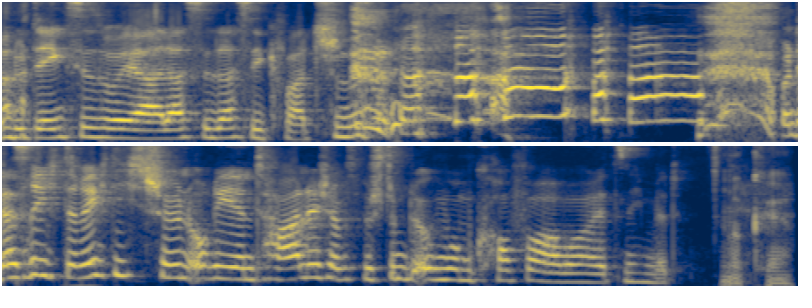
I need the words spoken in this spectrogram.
Und du denkst dir so, ja, lass, sie- lass sie quatschen. Und das riecht richtig schön orientalisch. Ich habe es bestimmt irgendwo im Koffer, aber jetzt nicht mit. Okay.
